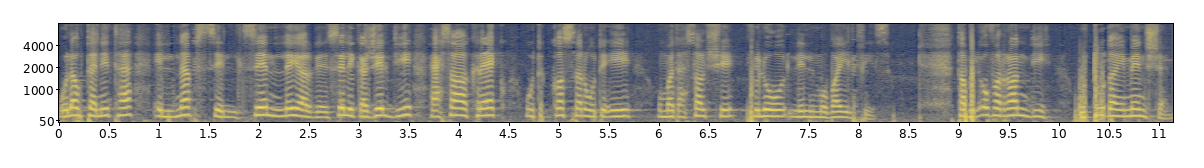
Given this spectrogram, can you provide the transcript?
ولو تنتها نفس ال thin layer silica gel دي هيحصلها crack وتتكسر وت إيه وما تحصلش flow لل mobile phase طب ال over run دي وال two dimension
